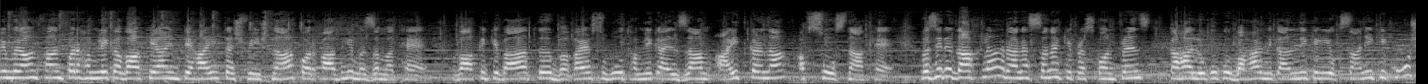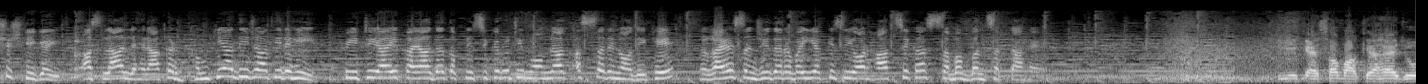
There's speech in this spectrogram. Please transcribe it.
इमरान खान पर हमले का वाकया इंतहाई तशवीशनाक और काबिल मजम्मत है। वाक़े के बाद बगैर सबूत हमले का इल्ज़ाम आयद करना अफसोसनाक है। वज़ीर दाखिला राना सना की प्रेस कॉन्फ्रेंस कहा लोगों को बाहर निकालने के लिए उकसाने की कोशिश की गई। असला लहराकर धमकियाँ दी जाती रही। पीटीआई कयादत अपनी सिक्योरिटी मामला असर न देखे। गैर संजीदा रवैया किसी और हादसे का सबब बन सकता है। ये एक ऐसा वाक़ है जो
